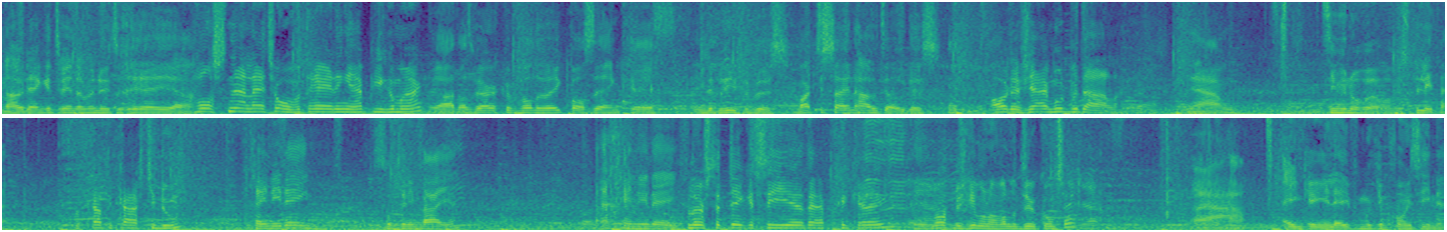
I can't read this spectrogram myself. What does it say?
nou denk ik 20 minuten gereden, ja. Hoeveel snelheidsovertredingen heb je gemaakt? Ja, dat werken van de week pas, denk ik, in de brievenbus. Maar het is zijn auto, dus. Oh, dus jij moet betalen? Ja, dat zien we nog wel, we splitten. Wat gaat de kaartje doen? Geen idee. Stond er niet bij, hè? Echt geen idee. Plus de tickets die je er hebt gekregen? Ja. Wordt misschien wel nog wel een duur concert? Ja. Nou ja, één keer in je leven moet je hem gewoon zien, hè?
